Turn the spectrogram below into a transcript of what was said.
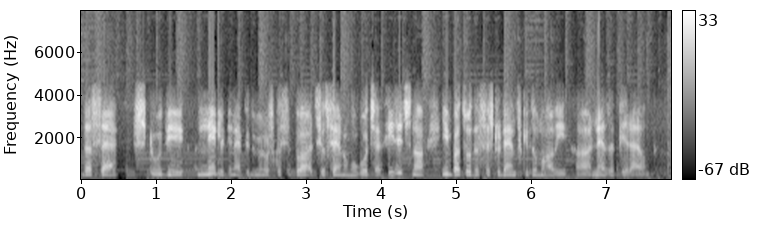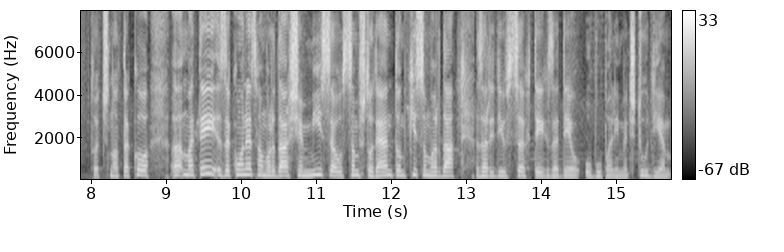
da se študij, ne glede na epidemiološko situacijo, vseeno omogoča fizično in pa to, da se študentski domovi uh, ne zapirajo. Točno tako. Eh, Matej, za konec pa morda še misel vsem študentom, ki so morda zaradi vseh teh zadev obupali med študijem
